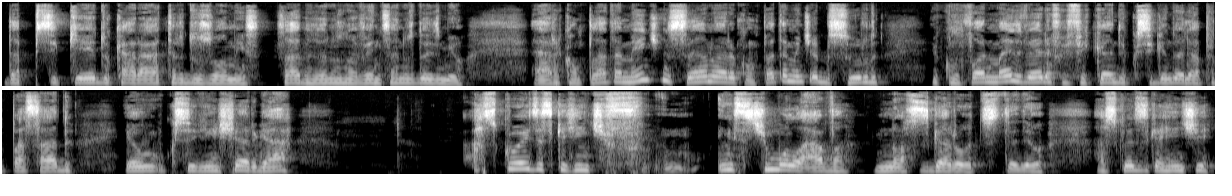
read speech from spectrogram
da psique do caráter dos homens, sabe, nos anos 90 anos 2000. Era completamente insano, era completamente absurdo, e conforme mais velha fui ficando e conseguindo olhar para o passado, eu consegui enxergar as coisas que a gente estimulava nossos garotos, entendeu? As coisas que a gente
